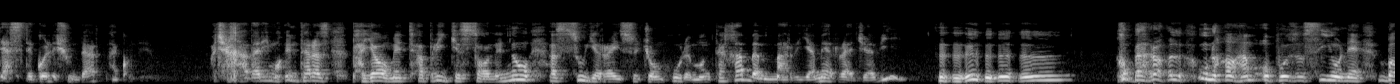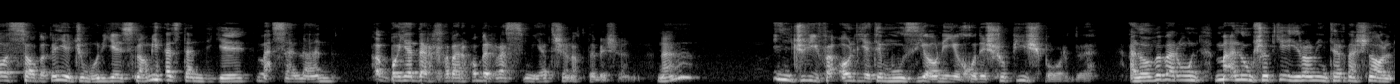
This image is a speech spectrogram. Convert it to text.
دست گلشون درد نکنه. و چه خبری مهمتر از پیام تبریک سال نو از سوی رئیس جمهور منتخب مریم رجوی؟ خب به حال اونها هم اپوزیسیون با سابقه جمهوری اسلامی هستن دیگه مثلا. باید در خبرها به رسمیت شناخته بشن نه؟ اینجوری فعالیت موذیانه خودش رو پیش برد. علاوه بر اون معلوم شد که ایران اینترنشنال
